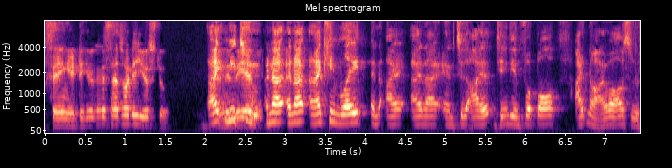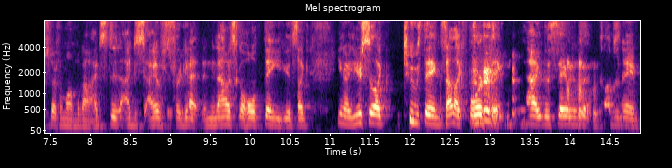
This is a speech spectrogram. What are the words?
saying ATK because that's what he used to. I, me too. And I and I and I came late, and I and I and to the I, to Indian football. I know I will also respect for Mohamed I just didn't. I just I just forget, and now it's like a whole thing. It's like you know, you're still like two things, not like four things. now you just say the club's name.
